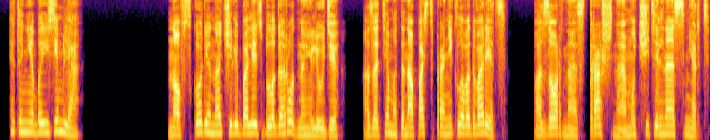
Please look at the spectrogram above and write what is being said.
— это небо и земля. Но вскоре начали болеть благородные люди, а затем эта напасть проникла во дворец. Позорная, страшная, мучительная смерть»,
